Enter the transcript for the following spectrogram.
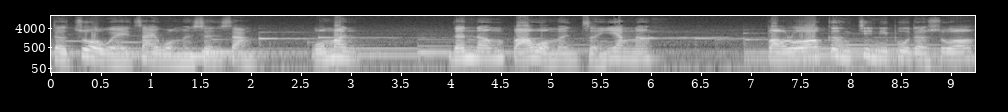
的作为在我们身上，我们仍能把我们怎样呢？保罗更进一步的说：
